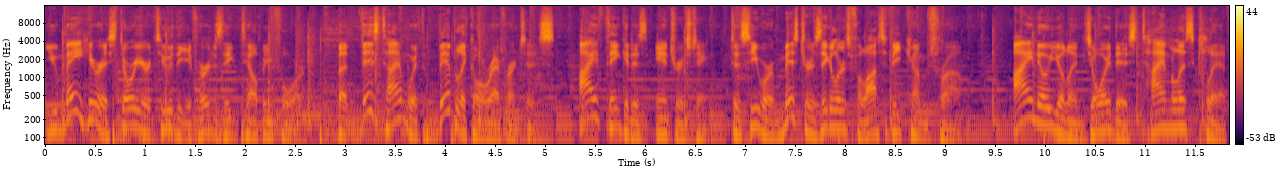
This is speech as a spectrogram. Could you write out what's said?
You may hear a story or two that you've heard Zig tell before, but this time with biblical references. I think it is interesting to see where Mr. Ziglar's philosophy comes from. I know you'll enjoy this timeless clip.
